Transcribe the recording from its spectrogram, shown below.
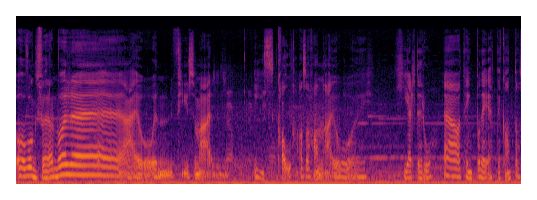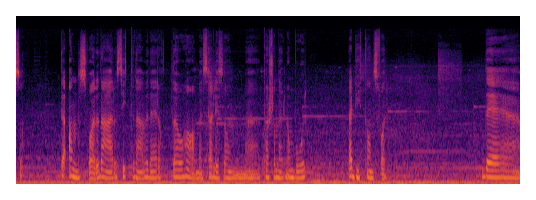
Og vognføreren vår eh, er jo en fyr som er iskald. Altså, han er jo helt rå. Jeg har tenkt på det i etterkant, altså. Det ansvaret det er å sitte der ved det rattet og ha med seg liksom eh, personell om bord. Det er ditt ansvar det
